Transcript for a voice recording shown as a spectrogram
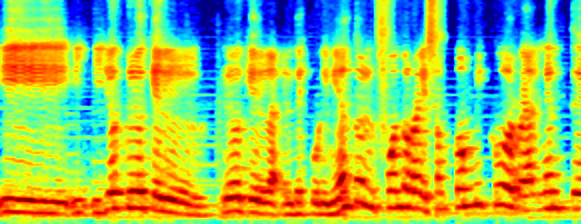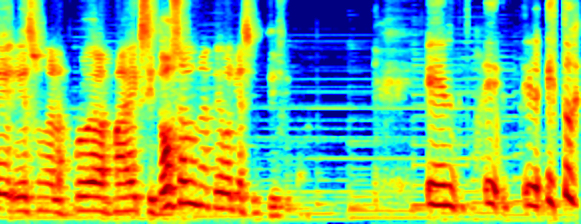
Y, yo creo que, el, descubrimiento del fondo de radiación cósmico realmente es una de las pruebas más exitosas de una teoría científica. En, eh, eh, estos,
